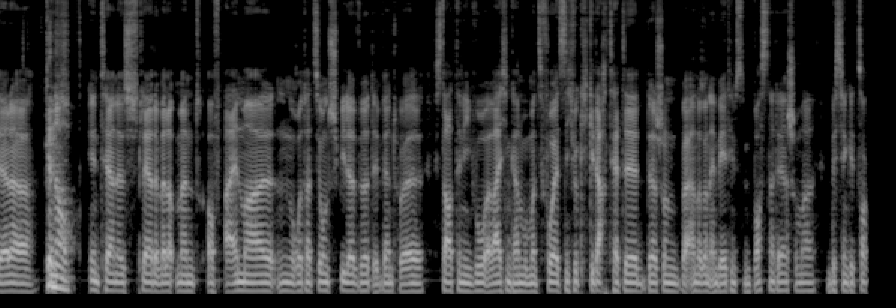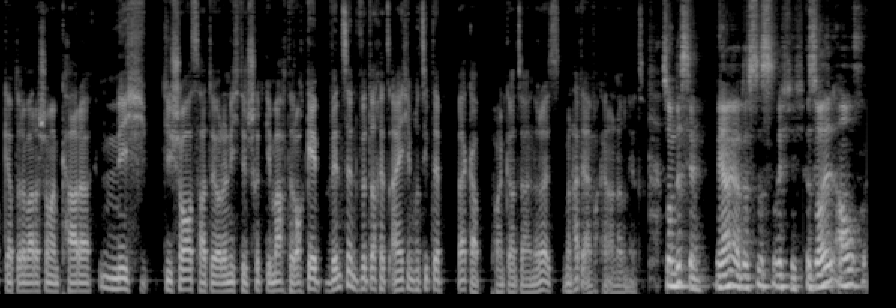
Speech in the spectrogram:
der da genau. internes Player Development auf einmal ein Rotationsspieler wird, eventuell Starter-Niveau erreichen kann, wo man es vorher jetzt nicht wirklich gedacht hätte, der schon bei anderen NBA-Teams in Boston hat er ja schon mal ein bisschen gezockt gehabt oder war da schon mal im Kader, nicht die Chance hatte oder nicht den Schritt gemacht hat. Auch Gabe Vincent wird doch jetzt eigentlich im Prinzip der Backup-Point Guard sein, oder? Man hat ja einfach keinen anderen jetzt. So ein bisschen. Ja, ja, das ist richtig. Soll auch,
